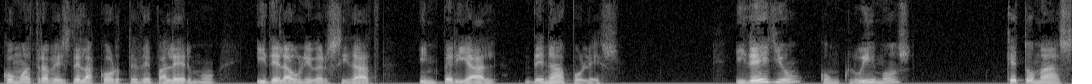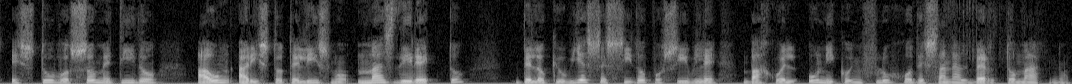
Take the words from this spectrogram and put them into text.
como a través de la corte de Palermo y de la Universidad Imperial de Nápoles. Y de ello concluimos que Tomás estuvo sometido a un aristotelismo más directo de lo que hubiese sido posible bajo el único influjo de San Alberto Magno.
